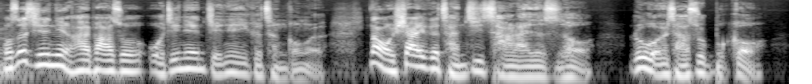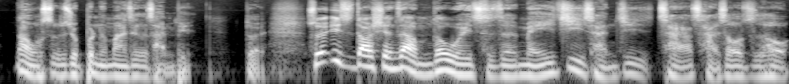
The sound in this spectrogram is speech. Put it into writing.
我说，其实你很害怕，说我今天检验一个成功了，那我下一个产季查来的时候，如果儿茶素不够，那我是不是就不能卖这个产品？对，所以一直到现在，我们都维持着每一季产季采采收之后，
